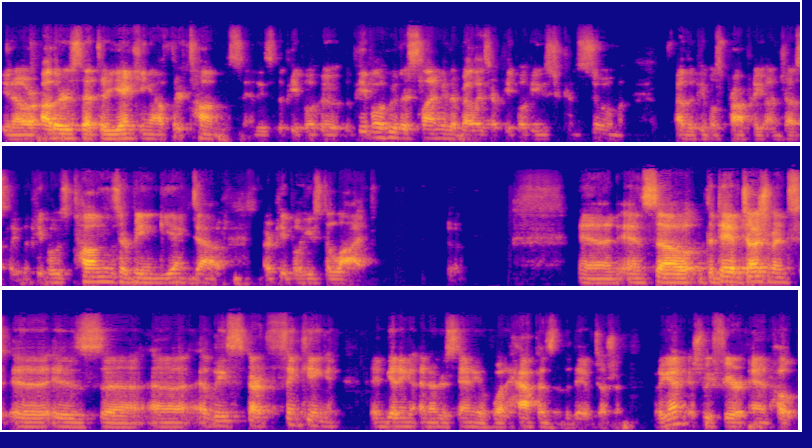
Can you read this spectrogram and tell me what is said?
You know, or others that they're yanking out their tongues. And these are the people who the people who they're slamming their bellies are people who used to consume other people's property unjustly. The people whose tongues are being yanked out are people who used to lie. And, and so the day of judgment is, uh, uh, at least start thinking and getting an understanding of what happens in the day of judgment. But again, it should be fear and hope.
